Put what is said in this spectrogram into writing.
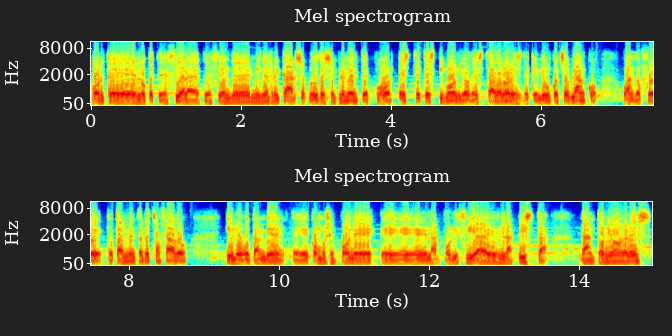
Porque lo que te decía, la detención de Miguel Ricard se produce simplemente por este testimonio de esta Dolores de que vio un coche blanco cuando fue totalmente rechazado y luego también eh, cómo se pone eh, la policía en la pista de Antonio Anglés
